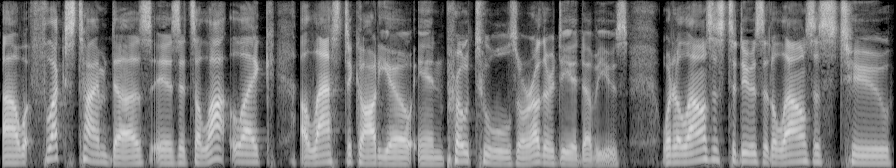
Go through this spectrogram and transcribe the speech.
Uh, what Flex Time does is it's a lot like Elastic Audio in Pro Tools or other DAWs. What it allows us to do is it allows us to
